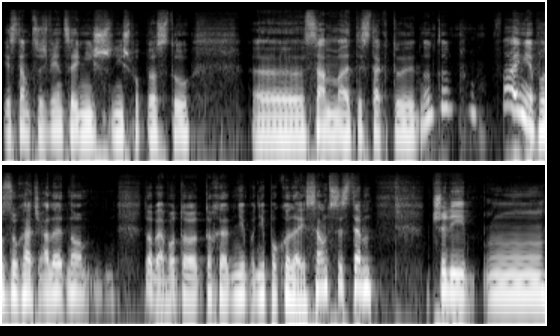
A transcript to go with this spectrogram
Jest tam coś więcej niż, niż po prostu sam artysta, który, no to fajnie posłuchać, ale no dobra, bo to trochę nie, nie po kolei. Sound system, czyli mm,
